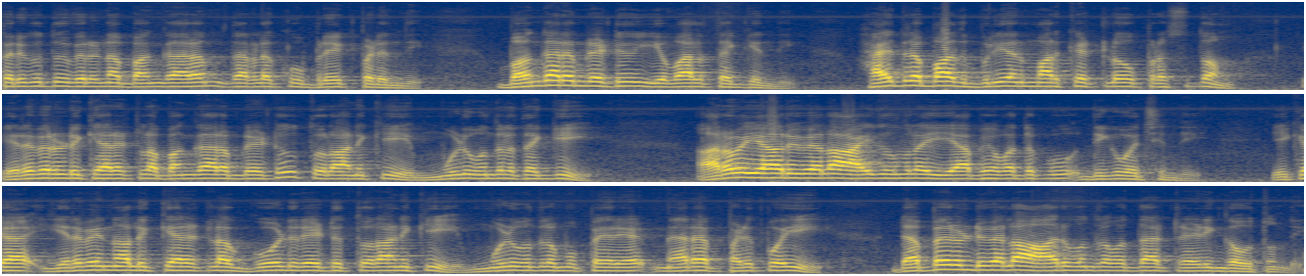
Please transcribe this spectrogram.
పెరుగుతూ వెళ్లిన బంగారం ధరలకు బ్రేక్ పడింది బంగారం రేటు ఇవాళ తగ్గింది హైదరాబాద్ బులియన్ మార్కెట్లో ప్రస్తుతం ఇరవై రెండు క్యారెట్ల బంగారం రేటు తులానికి మూడు వందలు తగ్గి అరవై ఆరు వేల ఐదు వందల యాభై వద్దకు దిగి వచ్చింది ఇక ఇరవై నాలుగు క్యారెట్ల గోల్డ్ రేటు తులానికి మూడు వందల ముప్పై మేర పడిపోయి డెబ్బై రెండు వేల ఆరు వందల వద్ద ట్రేడింగ్ అవుతుంది.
